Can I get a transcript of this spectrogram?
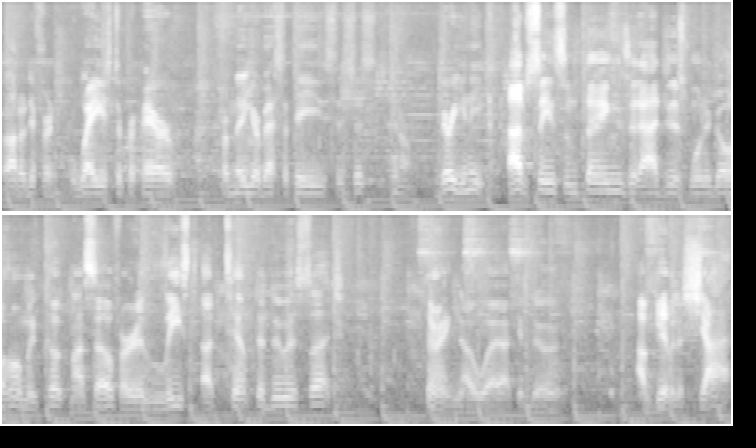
A lot of different ways to prepare familiar recipes. It's just, you know, very unique. I've seen some things that I just want to go home and cook myself or at least attempt to do as such. There ain't no way I could do it. I'll give it a shot.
